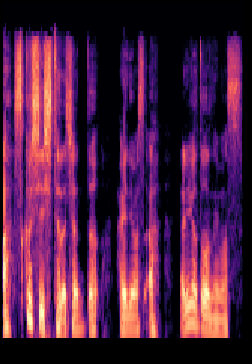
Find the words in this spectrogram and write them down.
あ、少ししたらちゃんと入れます。あ、ありがとうございます。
